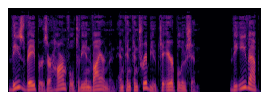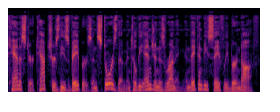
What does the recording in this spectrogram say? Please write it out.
These vapors are harmful to the environment and can contribute to air pollution. The EVAP canister captures these vapors and stores them until the engine is running and they can be safely burned off.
